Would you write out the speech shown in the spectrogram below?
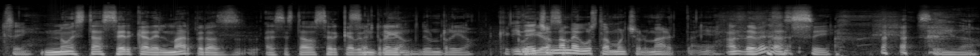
Sí. No estás cerca del mar, pero has, estado cerca, de un río. De, un río. y de hecho no me gusta mucho el mar. Ah, ¿De veras? sí. sí, no.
